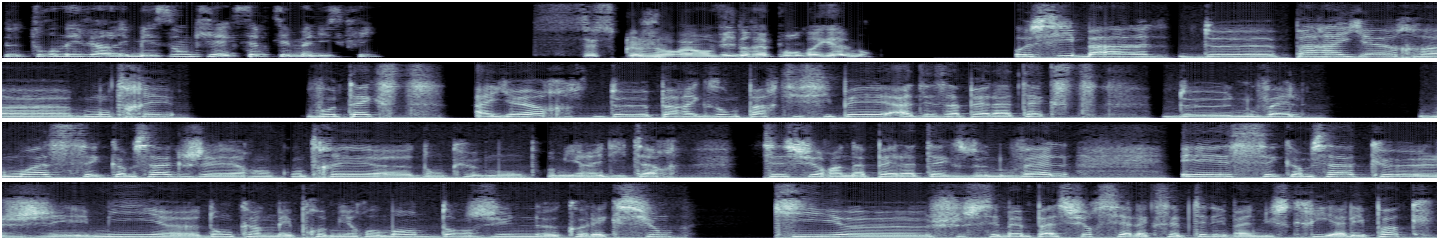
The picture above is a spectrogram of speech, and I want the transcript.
De tourner vers les maisons qui acceptent les manuscrits. C'est ce que j'aurais envie de répondre également. Aussi, bah, de par ailleurs euh, montrer vos textes ailleurs, de par exemple participer à des appels à textes de nouvelles moi, c'est comme ça que j'ai rencontré euh, donc mon premier éditeur. C'est sur un appel à texte de nouvelles, et c'est comme ça que j'ai mis euh, donc un de mes premiers romans dans une collection qui, euh, je sais même pas sûr si elle acceptait les manuscrits à l'époque,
